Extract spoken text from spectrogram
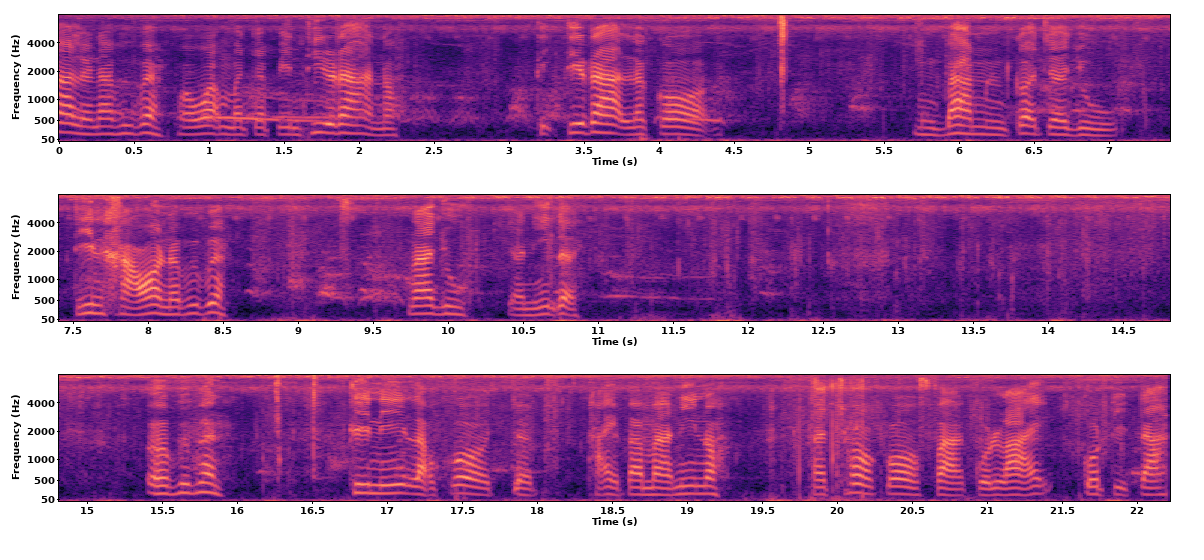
มากเลยนะเพื่อนๆเพราะว่ามันจะเป็นที่ราดเนาะทที่ราดแล้วก็หมู่บ้านมันก็จะอยู่ตีนเขาอะนะเพื่อนๆน่าอยู่อย่างนี้เลย เออเพื่อนๆทีนี้เราก็จะถ่ายประมาณนี้เนาะถ้าชอบก็ฝากกดไลค์กดติดตาม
